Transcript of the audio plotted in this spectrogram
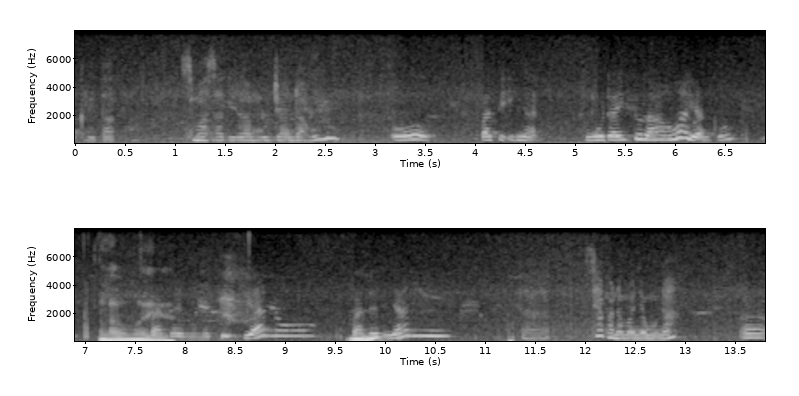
itulah yang menolak keretaku semasa di dalam hujan dahulu. Oh, pasti ingat. Pemuda itu lawa, Yangku. Lama ya Pandai memetik piano, pandai menyanyi. Uh, siapa namanya, Muna? Uh,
